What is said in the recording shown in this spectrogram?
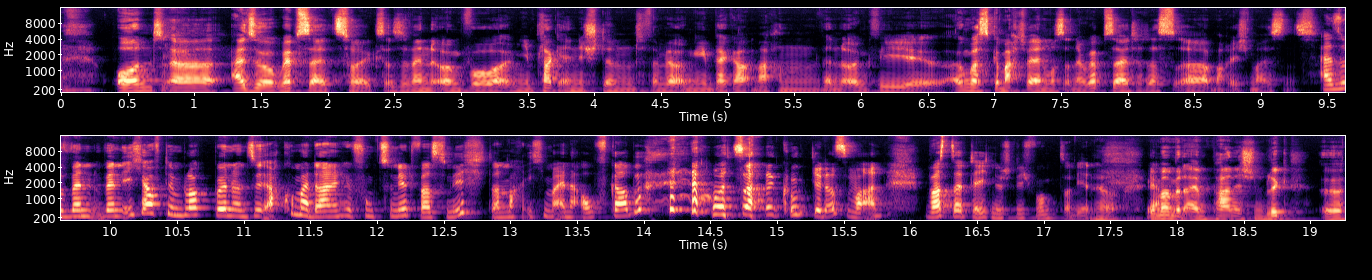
Und äh, also Website-Zeugs, also wenn irgendwo irgendwie ein Plugin nicht stimmt, wenn wir irgendwie ein Backup machen, wenn irgendwie irgendwas gemacht werden muss an der Webseite, das äh, mache ich meistens. Also wenn, wenn ich auf dem Blog bin und sehe, ach guck mal, Daniel, hier funktioniert was nicht, dann mache ich meine Aufgabe und sage, guck dir das mal an, was da technisch nicht funktioniert. Ja. Immer mit einem panischen Blick, äh,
